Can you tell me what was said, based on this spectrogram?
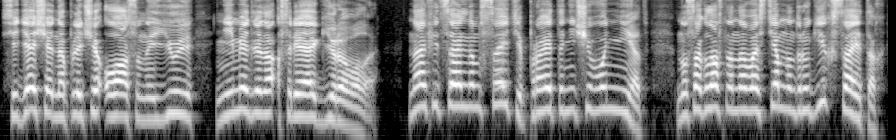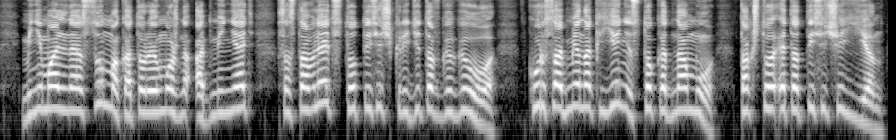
Сидящая на плече у Юи немедленно среагировала. На официальном сайте про это ничего нет, но согласно новостям на других сайтах, минимальная сумма, которую можно обменять, составляет 100 тысяч кредитов ГГО. Курс обмена к иене 100 к 1, так что это 1000 йен.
